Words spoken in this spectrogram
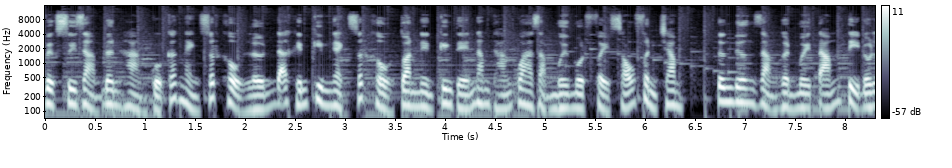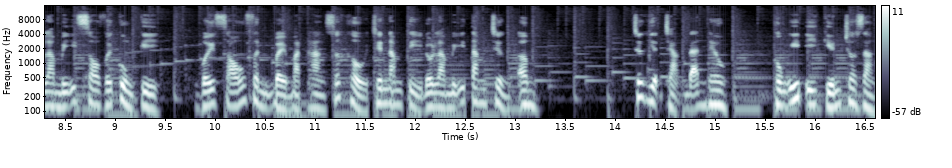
việc suy giảm đơn hàng của các ngành xuất khẩu lớn đã khiến kim ngạch xuất khẩu toàn nền kinh tế 5 tháng qua giảm 11,6%, tương đương giảm gần 18 tỷ đô la Mỹ so với cùng kỳ, với 6 phần 7 mặt hàng xuất khẩu trên 5 tỷ đô la Mỹ tăng trưởng âm. Trước hiện trạng đã nêu, không ít ý kiến cho rằng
